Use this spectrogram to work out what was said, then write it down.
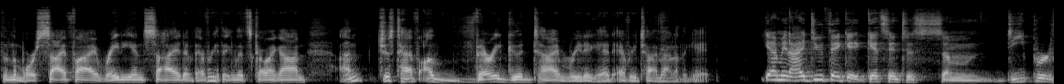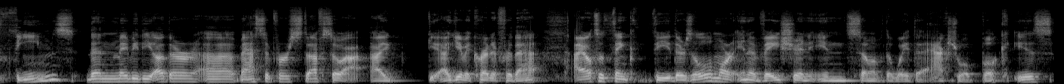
than the more sci-fi, radiant side of everything that's going on. I'm just have a very good time reading it every time out of the gate. Yeah, I mean, I do think it gets into some deeper themes than maybe the other uh, Massiveverse stuff. So I, I I give it credit for that. I also think the there's a little more innovation in some of the way the actual book is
